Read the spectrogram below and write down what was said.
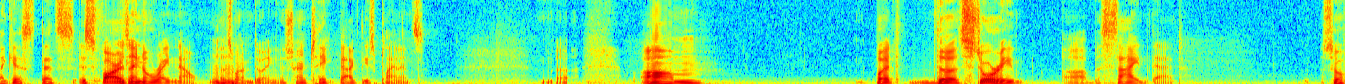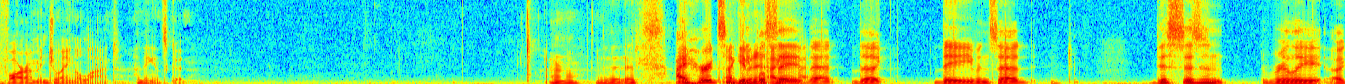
I guess that's as far as I know right now. That's Mhm. what I'm doing. Is trying to take back these planets. Uh, um, but the story uh, beside that so far I'm enjoying a lot. I think it's good. I don't know. That's I heard some I people a- I- say I- that the they even said this isn't really a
